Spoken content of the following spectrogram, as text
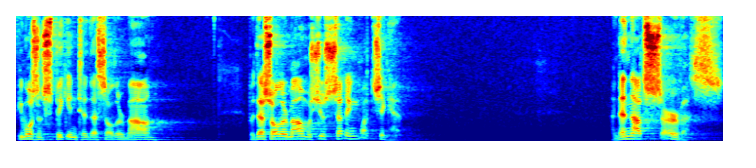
He wasn't speaking to this other man, but this other man was just sitting watching him. And in that service,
